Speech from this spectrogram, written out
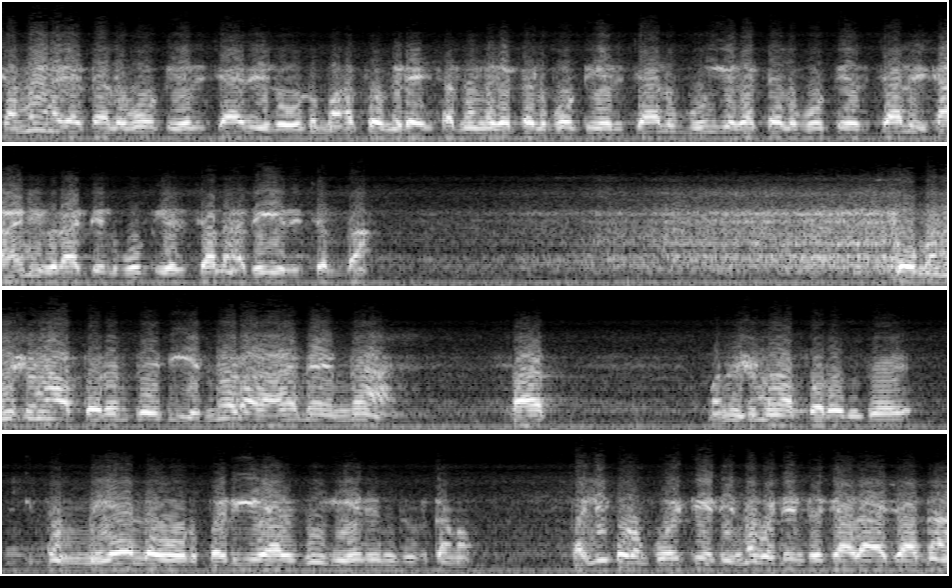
சந்தன கட்டையில போட்டு எரிச்சாலும் இது ஒன்றும் மகத்துவம் கிடையாது. சந்தன கட்டையில போட்டு எரிச்சாலும் மூங்க கட்டையில போட்டு எரிச்சாலும் சாணி விராட்டியில் போட்டு எரிச்சாலும் அதே எரிச்சல் தான். இப்போ மனுஷனா பிறந்து இது என்னோட ஆனேன்னா சார் மனுஷனா பிறந்து இப்ப மேல ஒரு படியாவது ஏறிந்து இருக்கணும் பள்ளிக்கூடம் போயிட்டு என்ன பண்ணிட்டு இருக்கா ராஜானா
